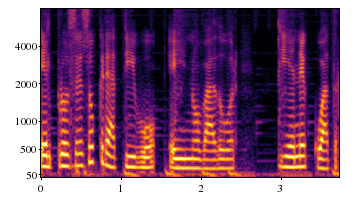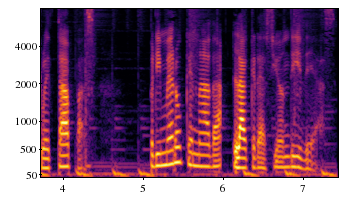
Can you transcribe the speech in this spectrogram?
El proceso creativo e innovador tiene cuatro etapas. Primero que nada, la creación de ideas,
